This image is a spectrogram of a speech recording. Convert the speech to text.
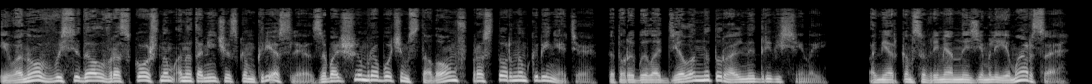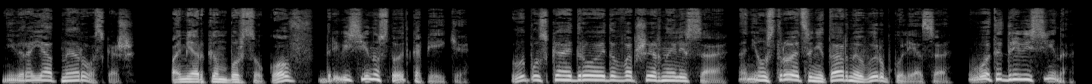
Иванов выседал в роскошном анатомическом кресле за большим рабочим столом в просторном кабинете, который был отделан натуральной древесиной. По меркам современной Земли и Марса — невероятная роскошь. По меркам бурсуков древесина стоит копейки. Выпускай дроидов в обширные леса, они устроят санитарную вырубку леса. Вот и древесина.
